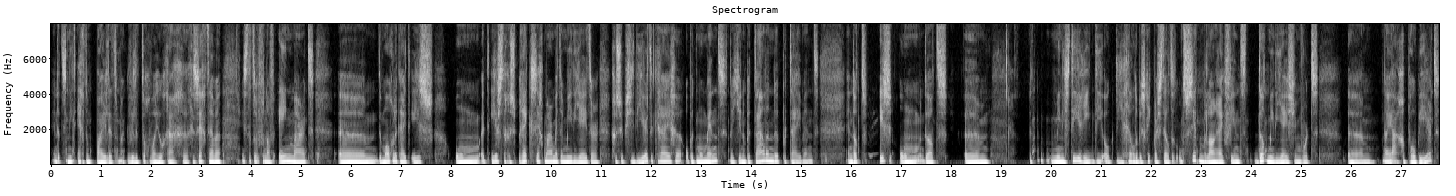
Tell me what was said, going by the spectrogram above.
en dat is niet echt een pilot, maar ik wil het toch wel heel graag eh, gezegd hebben, is dat er vanaf 1 maart ehm, de mogelijkheid is om het eerste gesprek zeg maar, met een mediator gesubsidieerd te krijgen op het moment dat je een betalende partij bent. En dat is omdat ehm, het ministerie, die ook die gelden beschikbaar stelt, het ontzettend belangrijk vindt dat mediation wordt ehm, nou ja, geprobeerd.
